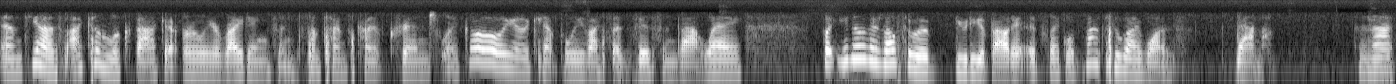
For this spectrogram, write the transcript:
And yes, I can look back at earlier writings and sometimes kind of cringe, like, oh, you know, I can't believe I said this and that way. But you know, there's also a beauty about it. It's like, well, that's who I was then, and that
